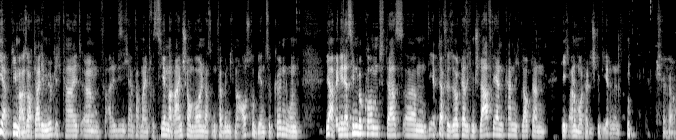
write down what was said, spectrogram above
Ja, prima. Also auch da die Möglichkeit ähm, für alle, die sich einfach mal interessieren, mal reinschauen wollen, das unverbindlich mal ausprobieren zu können. Und ja, wenn ihr das hinbekommt, dass ähm, die App dafür sorgt, dass ich im Schlaf lernen kann, ich glaube, dann gehe ich auch nochmal unter die Studierenden. Genau.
